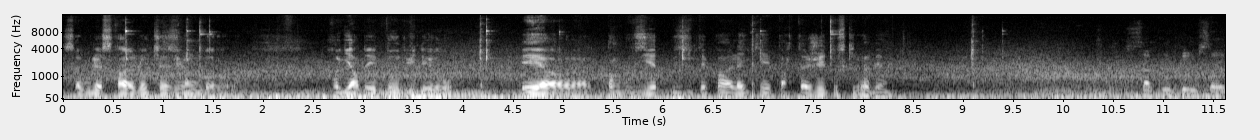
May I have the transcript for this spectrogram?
ça vous laissera l'occasion de regardez d'autres vidéos. Et euh, quand vous y êtes, n'hésitez pas à liker, partager tout ce qui va bien. Ça comprime sec.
